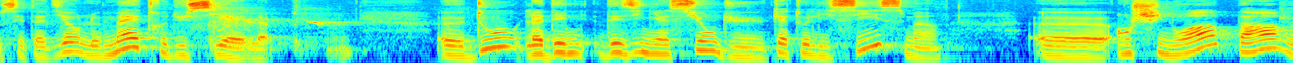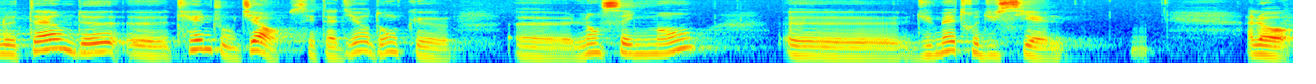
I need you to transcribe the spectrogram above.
c'est-à-dire le maître du ciel. D'où la désignation du catholicisme euh, en chinois par le terme de euh, Tianzhu Jiao, c'est-à-dire donc euh, l'enseignement du maître du ciel. Alors,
